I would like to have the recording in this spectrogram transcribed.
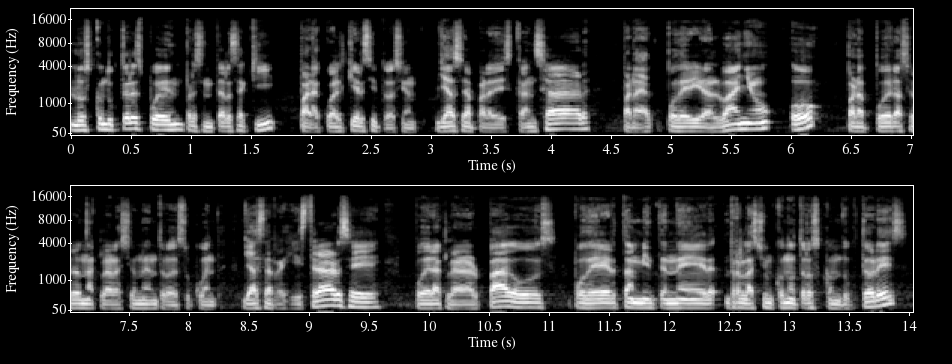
Los conductores pueden presentarse aquí para cualquier situación, ya sea para descansar, para poder ir al baño o para poder hacer una aclaración dentro de su cuenta, ya sea registrarse, poder aclarar pagos, poder también tener relación con otros conductores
